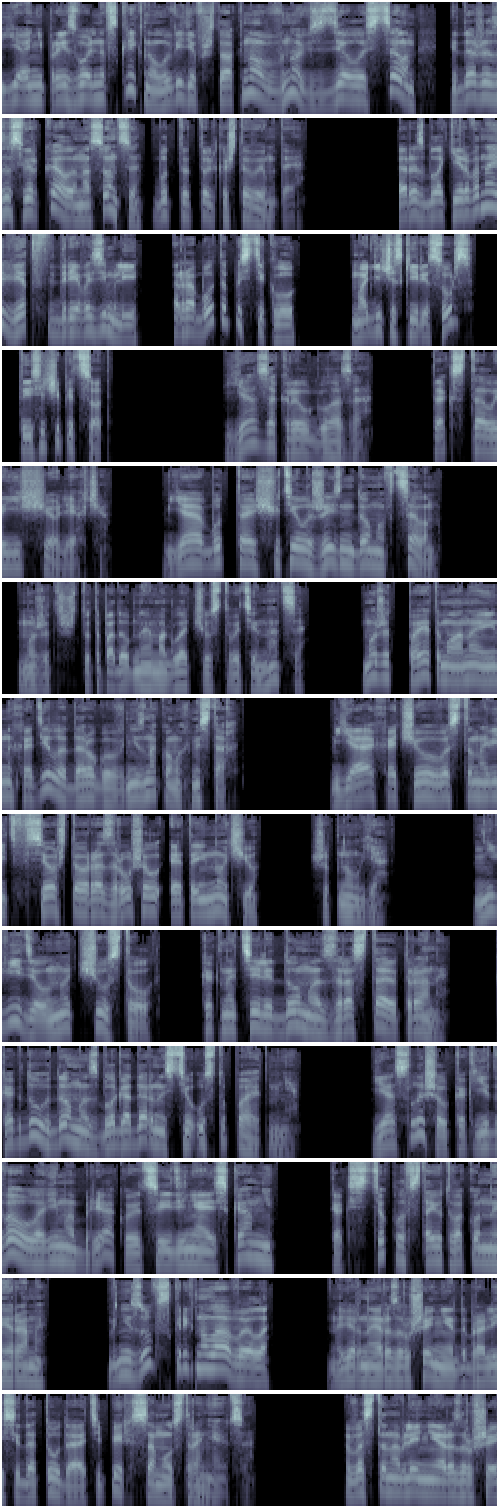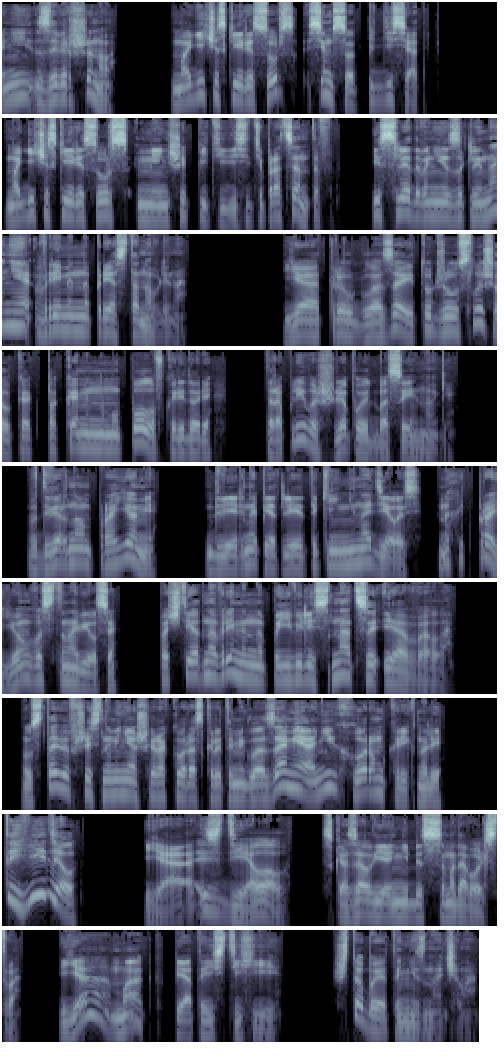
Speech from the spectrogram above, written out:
Я непроизвольно вскрикнул, увидев, что окно вновь сделалось целым и даже засверкало на солнце, будто только что вымытое. Разблокированная ветвь древа земли, работа по стеклу, магический ресурс — 1500. Я закрыл глаза. Так стало еще легче. Я будто ощутил жизнь дома в целом. Может, что-то подобное могла чувствовать и нация? Может, поэтому она и находила дорогу в незнакомых местах? «Я хочу восстановить все, что разрушил этой ночью», — шепнул я. Не видел, но чувствовал, как на теле дома зарастают раны, как дух дома с благодарностью уступает мне. Я слышал, как едва уловимо брякают, соединяясь камни, как стекла встают в оконные рамы. Внизу вскрикнула Авелла. Наверное, разрушения добрались и до туда, а теперь самоустраняются. Восстановление разрушений завершено. Магический ресурс 750. Магический ресурс меньше 50%. Исследование заклинания временно приостановлено. Я открыл глаза и тут же услышал, как по каменному полу в коридоре торопливо шлепают босые ноги. В дверном проеме дверь на петли таки не наделась, но хоть проем восстановился. Почти одновременно появились Наци и Авелла. Уставившись на меня широко раскрытыми глазами, они хором крикнули «Ты видел?» «Я сделал», — сказал я не без самодовольства. «Я маг пятой стихии» что бы это ни значило.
